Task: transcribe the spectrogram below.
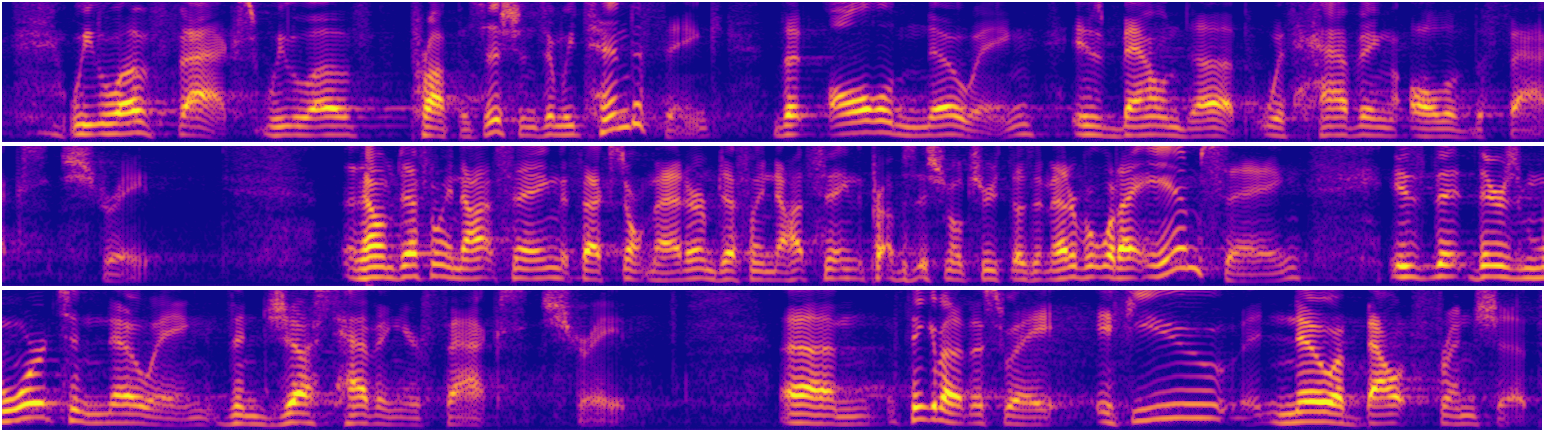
we love facts. We love propositions. And we tend to think that all knowing is bound up with having all of the facts straight. Now, I'm definitely not saying that facts don't matter. I'm definitely not saying that propositional truth doesn't matter. But what I am saying is that there's more to knowing than just having your facts straight. Um, think about it this way if you know about friendship,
